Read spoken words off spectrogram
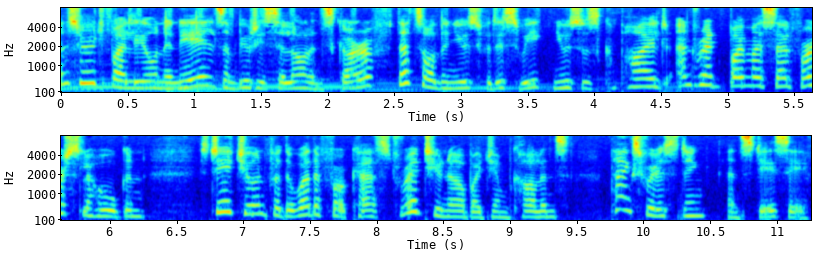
Sponsored by Leona Nails and Beauty Salon in Scariff. That's all the news for this week. News was compiled and read by myself, Ursula Hogan. Stay tuned for the weather forecast, read to you now by Jim Collins. Thanks for listening and stay safe.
